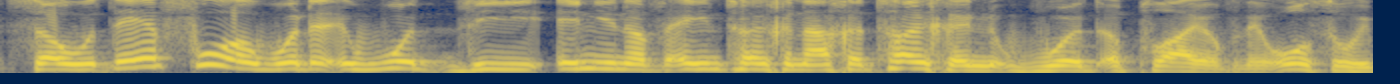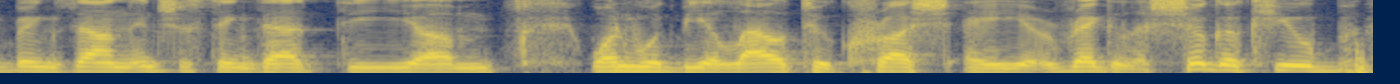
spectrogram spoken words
So therefore, would would the inyan of Ein Teuchen Teuchen would apply over there. Also, he brings down interesting that the um, one would be allowed to crush a regular sugar cube,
